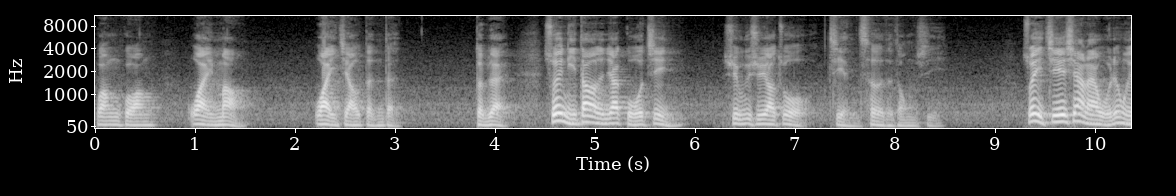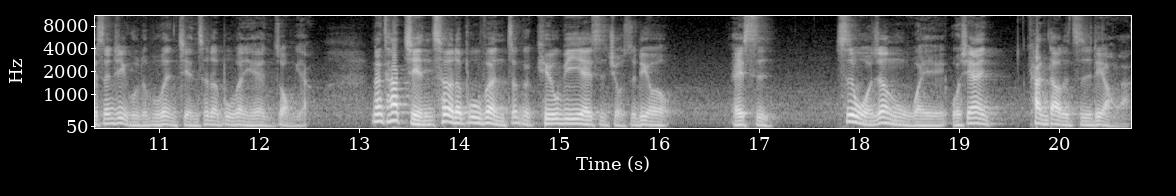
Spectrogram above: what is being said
观光、外贸、外交等等，对不对？所以你到人家国境，需不需要做检测的东西？所以接下来，我认为生技股的部分检测的部分也很重要。那它检测的部分，这个 QBS 九十六 S。是我认为我现在看到的资料啦，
